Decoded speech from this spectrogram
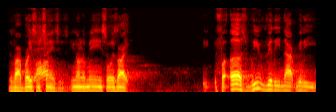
the vibration uh-huh. changes. You know what I mean? So it's like for us, we really not really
